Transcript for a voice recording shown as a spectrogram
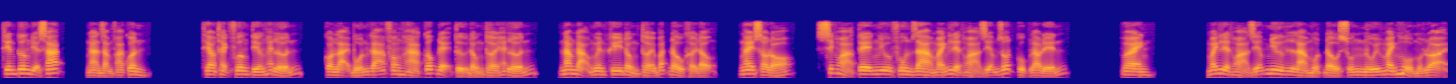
Thiên cương địa sát, ngàn dặm phá quân. Theo thạch phương tiếng hét lớn còn lại bốn gã phong hà cốc đệ tử đồng thời hét lớn, năm đạo nguyên khí đồng thời bắt đầu khởi động, ngay sau đó, xích hỏa tê như phun ra mãnh liệt hỏa diễm rốt cục lao đến. Vê anh mãnh liệt hỏa diễm như là một đầu xuống núi mãnh hổ một loại,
